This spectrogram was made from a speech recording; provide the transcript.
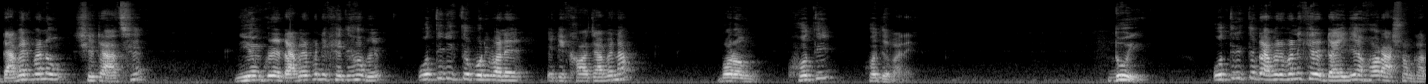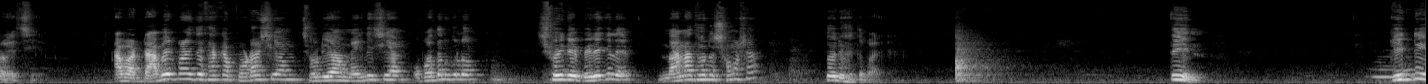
ডাবের পানিও সেটা আছে। নিয়ম করে ডাবের পানি খেতে হবে। অতিরিক্ত পরিমাণে এটি খাওয়া যাবে না, বরং ক্ষতি হতে পারে। দুই, অতিরিক্ত ডাবের পানি খেলে ডায়রিয়া হওয়ার আশঙ্কা রয়েছে। আবার ডাবের পানিতে থাকা পটাশিয়াম, সোডিয়াম ম্যাগনেশিয়াম উপাদানগুলো শরীরে বেড়ে গেলে নানা ধরনের সমস্যা তৈরি হতে পারে। তিন, কিডনি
